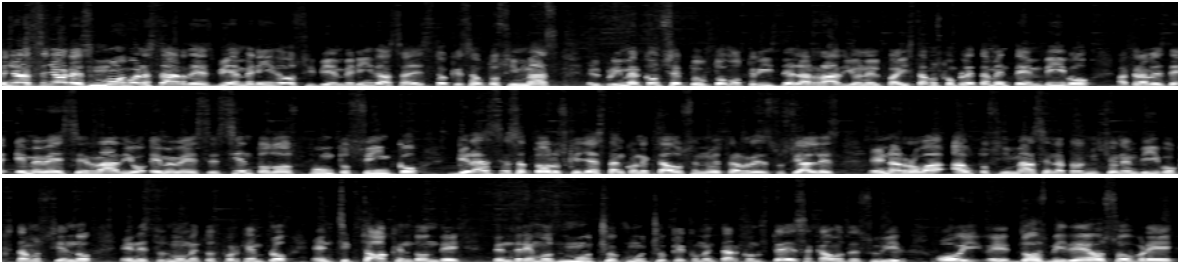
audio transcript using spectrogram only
Señoras y señores, muy buenas tardes, bienvenidos y bienvenidas a esto que es Autos y Más, el primer concepto automotriz de la radio en el país. Estamos completamente en vivo a través de MBS Radio, MBS 102.5. Gracias a todos los que ya están conectados en nuestras redes sociales, en arroba Autos y Más, en la transmisión en vivo que estamos haciendo en estos momentos, por ejemplo, en TikTok, en donde tendremos mucho, mucho que comentar con ustedes. Acabamos de subir hoy eh, dos videos sobre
